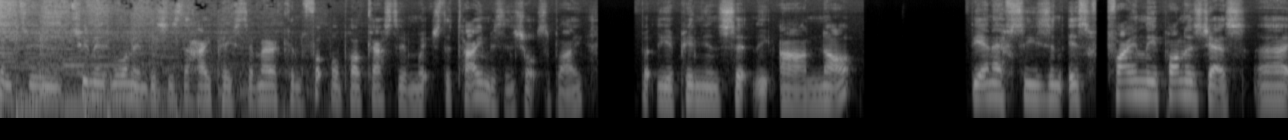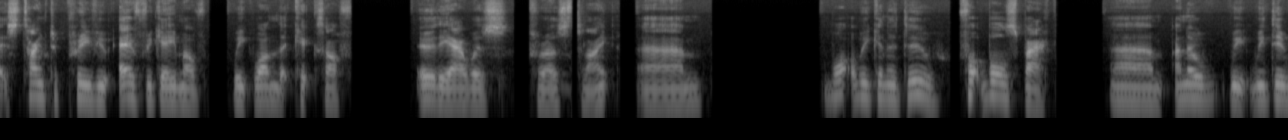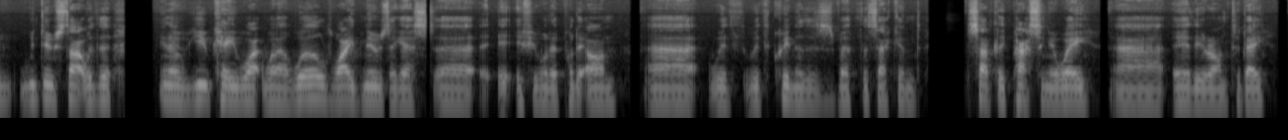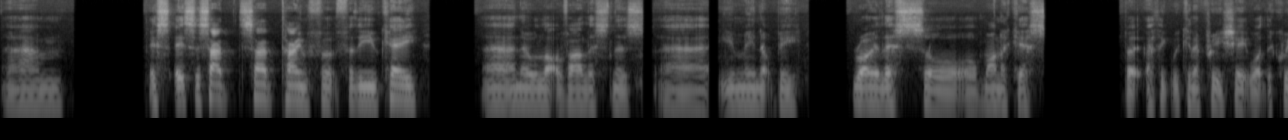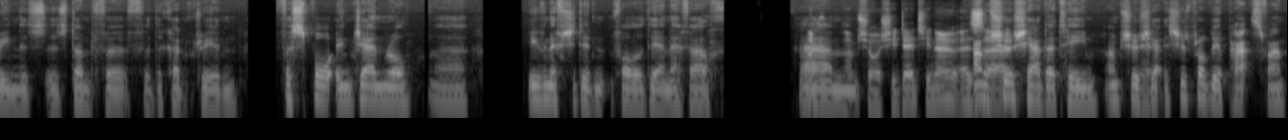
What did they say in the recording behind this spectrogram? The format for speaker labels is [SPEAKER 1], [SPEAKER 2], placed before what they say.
[SPEAKER 1] Welcome to Two Minute Warning. This is the high paced American football podcast in which the time is in short supply, but the opinions certainly are not. The NF season is finally upon us, Jez. Uh, it's time to preview every game of week one that kicks off early hours for us tonight. Um, what are we going to do? Football's back. Um, I know we, we do we do start with the you know UK well worldwide news I guess uh, if you want to put it on uh, with with Queen Elizabeth II sadly passing away uh, earlier on today. Um, it's it's a sad sad time for for the UK. Uh, I know a lot of our listeners. Uh, you may not be royalists or, or monarchists, but I think we can appreciate what the Queen has, has done for, for the country and for sport in general, uh, even if she didn't follow the NFL.
[SPEAKER 2] Um, I'm, I'm, sure she did. You know, as
[SPEAKER 1] I'm uh, sure she had her team. I'm sure yeah. she had, she was probably a Pats fan.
